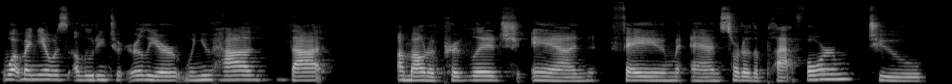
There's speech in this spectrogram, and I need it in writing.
what Manya was alluding to earlier. When you have that amount of privilege and fame and sort of the platform to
